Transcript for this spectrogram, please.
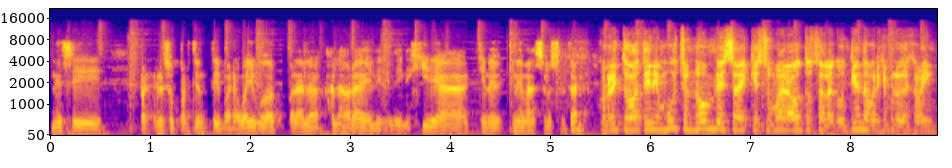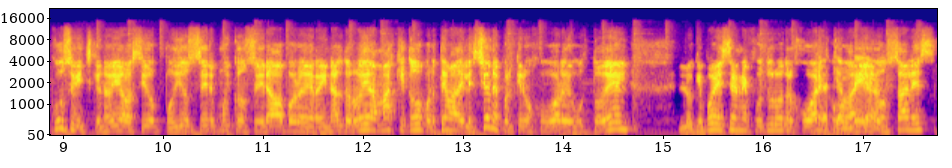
en, ese, en esos partidos de Paraguay y Ecuador para a la hora de, elegir a quiénes, van a ser los centrales. Correcto, va a tener muchos nombres, hay que sumar a otros a la contienda, por ejemplo Benjamín Kusevich, que no había sido, podido ser muy considerado por eh, Reinaldo Rueda, más que todo por tema de lesiones, porque era un jugador de gusto de él lo que puede ser en el futuro otros jugadores como Daniel González,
